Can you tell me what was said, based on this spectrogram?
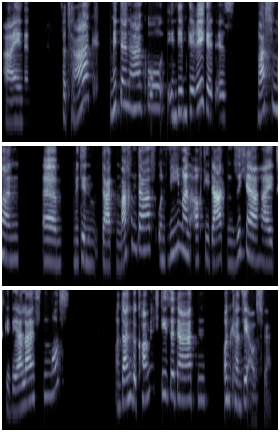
einen Vertrag mit der NACO, in dem geregelt ist, was man ähm, mit den Daten machen darf und wie man auch die Datensicherheit gewährleisten muss. Und dann bekomme ich diese Daten und kann sie auswerten.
